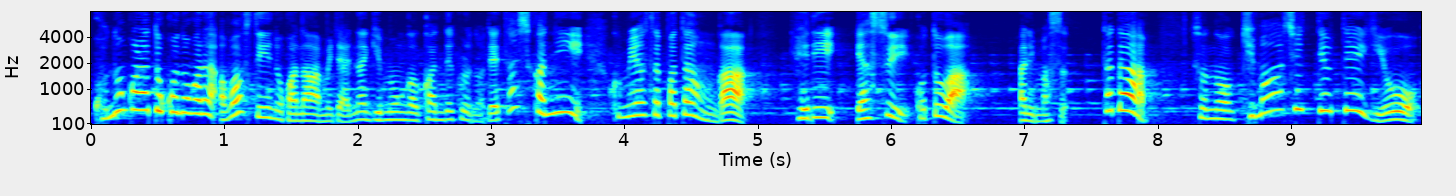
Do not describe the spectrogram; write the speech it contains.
この柄とこの柄合わせていいのかなみたいな疑問が浮かんでくるので確かに組み合わせパターンが減りやすいことはあります。ただその着回しっていう定義を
